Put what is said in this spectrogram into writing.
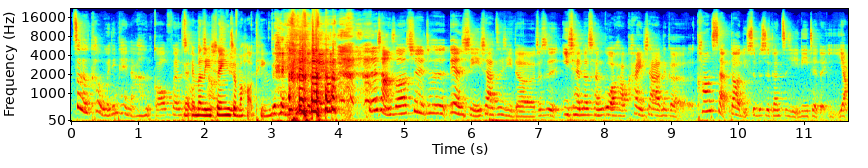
这个课我一定可以拿很高分。对，Emily 声音这么好听。对，就是想说去就是练习一下自己的就是以前的成果，还有看一下那个 concept 到底是不是跟自己理解的一样，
